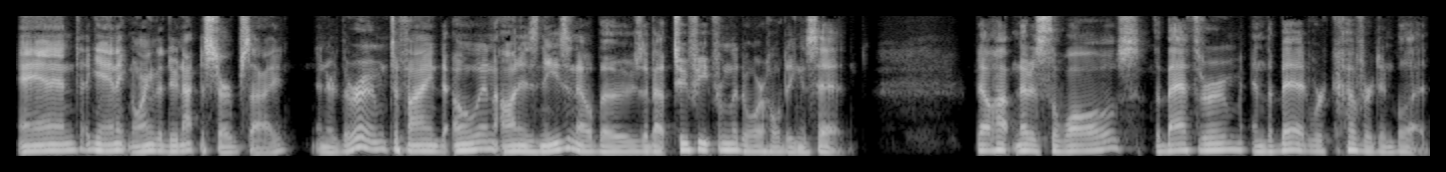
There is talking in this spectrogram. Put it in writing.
and again ignoring the do not disturb sign, entered the room to find Owen on his knees and elbows about two feet from the door holding his head. Bellhop noticed the walls, the bathroom, and the bed were covered in blood.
